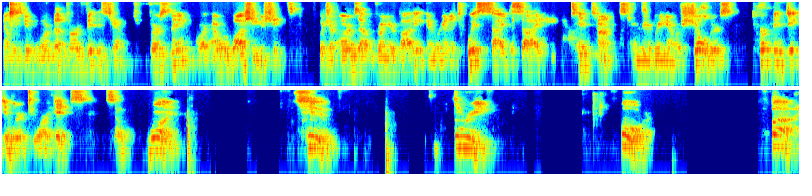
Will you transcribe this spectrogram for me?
Now let's get warmed up for our fitness challenge. First thing are our washing machines. Put your arms out in front of your body, and we're going to twist side to side 10 times. And we're going to bring our shoulders perpendicular to our hips. So one, two, three, four, five,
